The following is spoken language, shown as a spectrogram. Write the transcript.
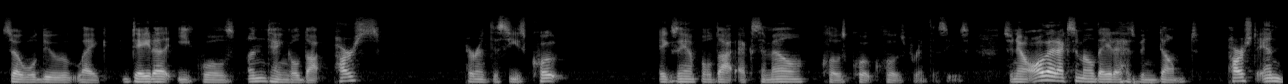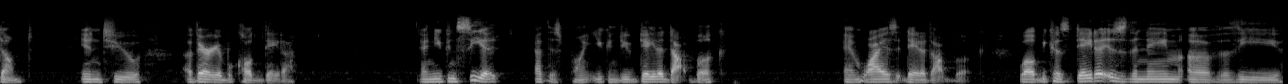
So we'll do like data equals untangle.parse, parentheses, quote, example.xml, close quote, close parentheses. So now all that XML data has been dumped, parsed and dumped into a variable called data. And you can see it at this point. You can do data.book. And why is it data.book? Well, because data is the name of the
